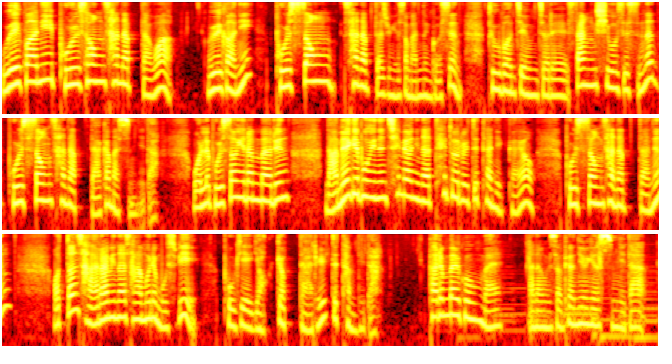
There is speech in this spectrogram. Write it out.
외관이 볼성사납다와 외관이 볼성사납다 중에서 맞는 것은 두 번째 음절에 쌍시옷을 쓰는 볼성사납다가 맞습니다. 원래 볼성이란 말은 남에게 보이는 체면이나 태도를 뜻하니까요. 볼성사납다는 어떤 사람이나 사물의 모습이 보기에 역겹다를 뜻합니다. 바른말 고운말 아나운서 변희영이었습니다.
